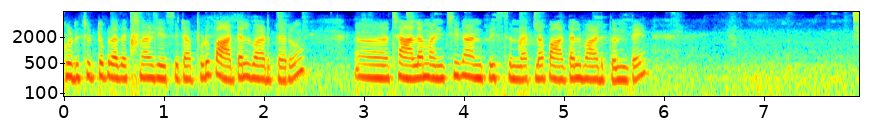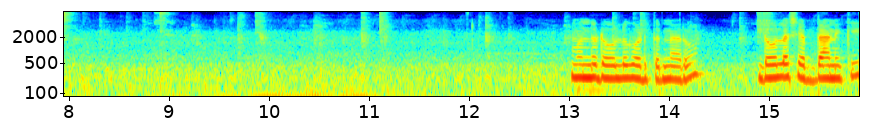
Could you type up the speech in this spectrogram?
గుడి చుట్టూ ప్రదక్షిణాలు చేసేటప్పుడు పాటలు పాడతారు. చాలా మంచిగా అనిపిస్తుంది అట్లా పాటలు పాడుతుంటే. ముందు డోళ్ళు కొడుతున్నారు. డోళ్ళ శబ్దానికి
